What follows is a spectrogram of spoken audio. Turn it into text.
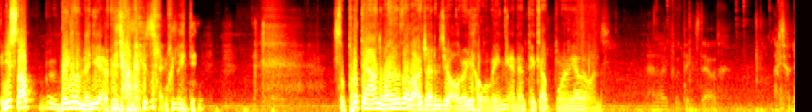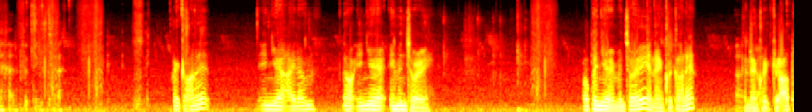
Can you stop bringing up the menu every time? What do you sorry. do? So put down one of the large items you're already holding, and then pick up one of the other ones. How do I put things down? I don't know how to put things down. Click on it in your item. No, in your inventory. Open your inventory and then click on it, Uh, and then click drop.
